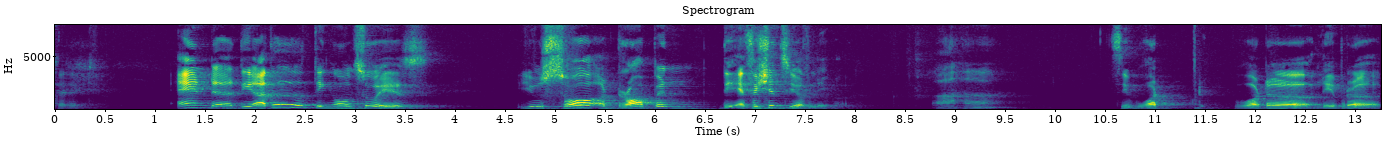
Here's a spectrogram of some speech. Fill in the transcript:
Correct. And uh, the other thing also is, you saw a drop in the efficiency of labor. Uh huh. See what what a laborer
